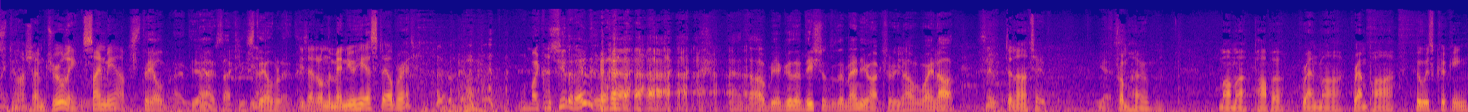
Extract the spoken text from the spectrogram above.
My gosh, I'm drooling. Sign me up. Stale bread, yeah, exactly. Stale bread. Is that on the menu here, stale bread? We might consider it. That would be a good addition to the menu, actually. Now, why not? So, Donato, from home, Mama, Papa, Grandma, Grandpa, who was cooking,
